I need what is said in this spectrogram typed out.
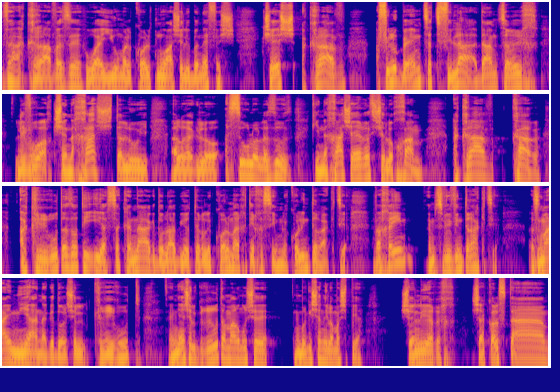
והקרב הזה הוא האיום על כל תנועה שלי בנפש. כשיש הקרב, אפילו באמצע תפילה אדם צריך לברוח. כשנחש תלוי על רגלו, אסור לו לזוז, כי נחש ההרס שלו חם. הקרב קר. הקרירות הזאת היא הסכנה הגדולה ביותר לכל מערכת יחסים, לכל אינטראקציה, והחיים הם סביב אינטראקציה. אז מה העניין הגדול של קרירות? העניין של קרירות אמרנו שאני מרגיש שאני לא משפיע, שאין לי ערך, שהכל סתם,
